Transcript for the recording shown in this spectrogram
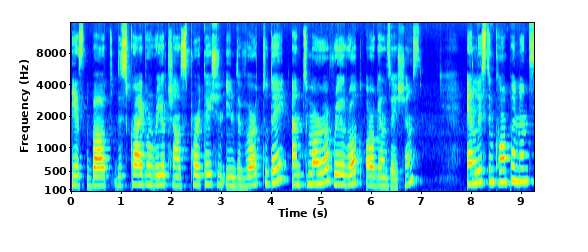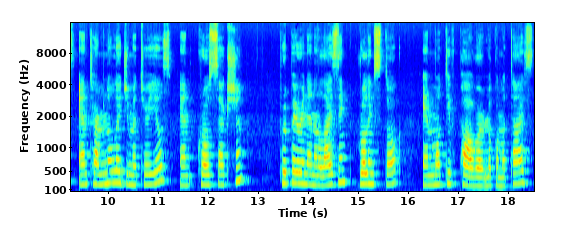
is about describing rail transportation in the world today and tomorrow railroad organizations, enlisting components and terminology materials and cross section, preparing and analyzing rolling stock and motive power locomotives,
